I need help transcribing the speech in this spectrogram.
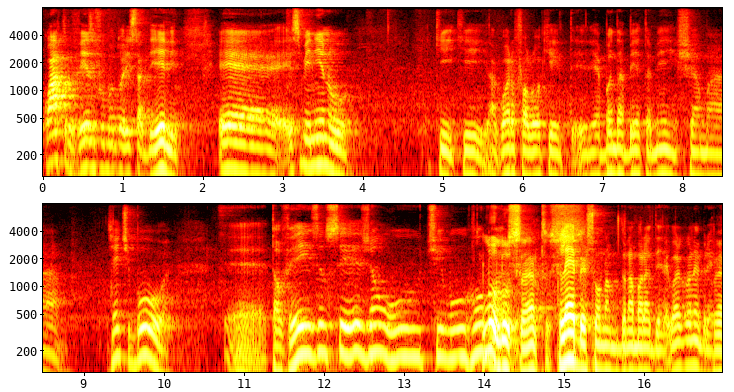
quatro vezes eu fui motorista dele. É, esse menino que, que agora falou que ele é banda B também, chama. Gente boa. É, talvez eu seja o último romance. Lulu Santos. Kleberson, o nome do namorado dele, agora que eu lembrei. É.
